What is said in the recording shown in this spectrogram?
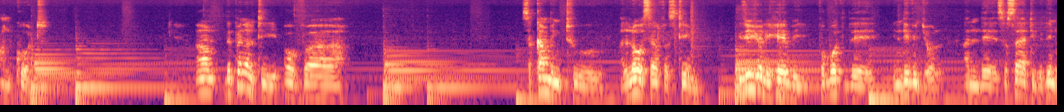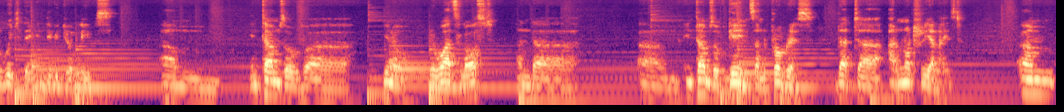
Unquote. Um, the penalty of uh, succumbing to a low self esteem is usually heavy for both the individual and the society within which the individual lives. Um, in terms of, uh, you know, rewards lost and uh, um, in terms of gains and progress that uh, are not realized. Um,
